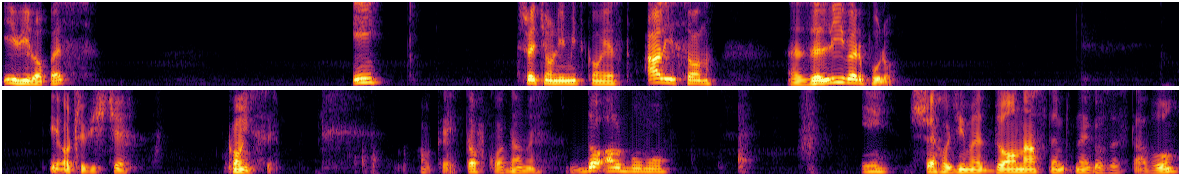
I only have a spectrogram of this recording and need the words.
i Lopez. I trzecią limitką jest Alison z Liverpoolu. I oczywiście końsy. Ok, to wkładamy do albumu i przechodzimy do następnego zestawu.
